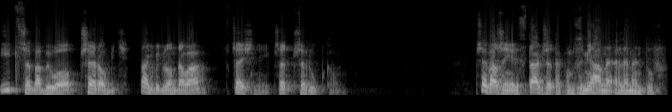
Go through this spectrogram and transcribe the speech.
I trzeba było przerobić. Tak wyglądała wcześniej, przed przeróbką. Przeważnie jest tak, że taką zmianę elementów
